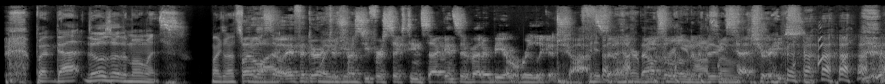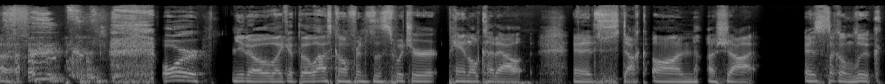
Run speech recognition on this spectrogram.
but that those are the moments. Like that's But why, also, if a director you do- trusts you for 16 seconds, it better be a really good shot. It so better that be was a little bit freaking of awesome. exaggeration. or you know, like at the last conference, the switcher panel cut out and it's stuck on a shot. And it's stuck on Luke.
